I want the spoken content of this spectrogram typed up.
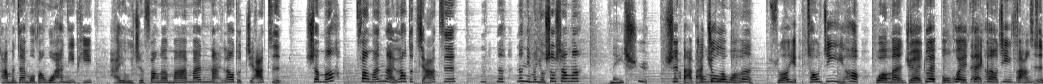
他们在模仿我和尼皮，还有一只放了满满奶酪的夹子。什么？放满奶酪的夹子？嗯，那那你们有受伤吗？没事，是爸爸救了我们，所以从今以后。我们绝对不会再靠近房子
